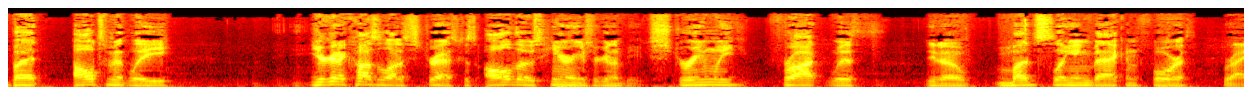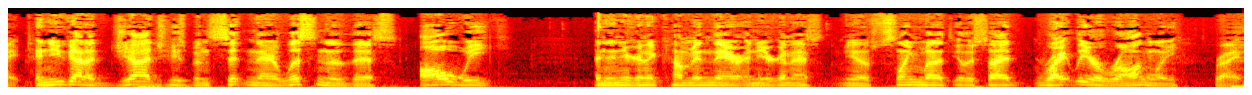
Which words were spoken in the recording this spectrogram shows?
But ultimately, you're going to cause a lot of stress because all those hearings are going to be extremely fraught with, you know, mudslinging back and forth. Right. And you got a judge who's been sitting there listening to this all week, and then you're going to come in there and you're going to, you know, sling mud at the other side, rightly or wrongly. Right.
